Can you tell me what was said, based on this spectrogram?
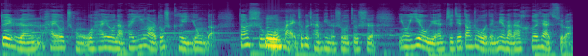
对人还有宠物，还有哪怕婴儿都是可以用的。当时我买这个产品的时候，就是因为业务员直接当着我的面把它喝下去了。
